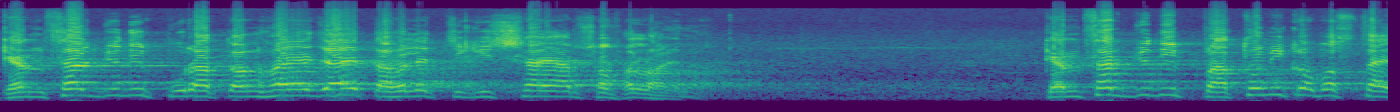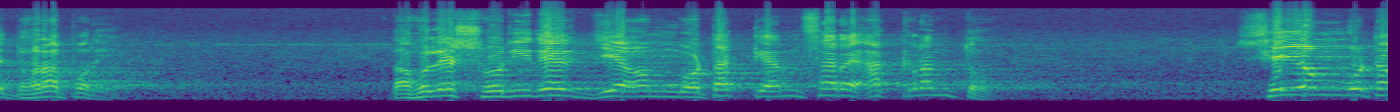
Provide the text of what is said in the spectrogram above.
ক্যান্সার যদি পুরাতন হয়ে যায়, তাহলে চিকিৎসায় আর সফল হয় না। ক্যান্সার যদি প্রাথমিক অবস্থায় ধরা পড়ে, তাহলে শরীরের যে অঙ্গটা ক্যান্সারে আক্রান্ত সেই অঙ্গটা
